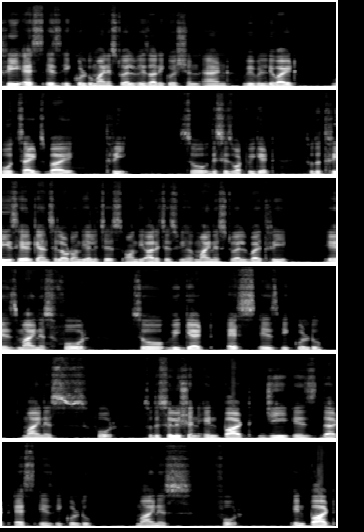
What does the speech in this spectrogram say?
3s is equal to minus 12 is our equation and we will divide both sides by 3. So this is what we get. So the 3's here cancel out on the LHS. On the RHS we have minus 12 by 3 is minus 4. So we get S is equal to minus 4. So the solution in part G is that S is equal to minus 4. In part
